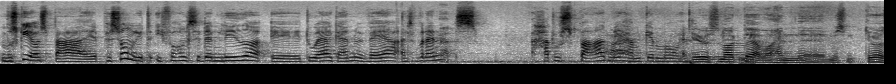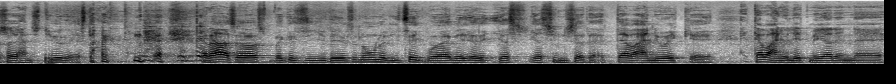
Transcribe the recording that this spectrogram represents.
måske også bare øh, personligt i forhold til den leder, øh, du er og gerne vil være? Altså hvordan ja har du sparet med ham gennem årene? Ja, det er jo så nok der, hvor han, øh, det var så hans styrke, jeg snakkede Han har så også, man kan sige, det er jo så nogle af de ting, hvor jeg, jeg, jeg, jeg synes, at, der var han jo ikke, øh, der var han jo lidt mere den, øh,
